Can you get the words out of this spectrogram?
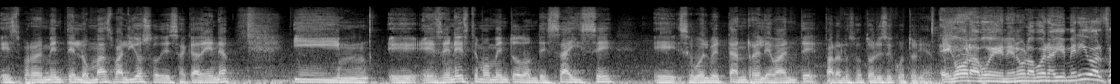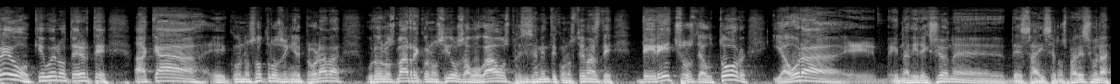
es probablemente lo más valioso de esa cadena y es en este momento donde SAICE eh, se vuelve tan relevante para los autores ecuatorianos. Enhorabuena, enhorabuena. Bienvenido, Alfredo. Qué bueno tenerte acá eh, con nosotros en el programa, uno de los más reconocidos abogados precisamente con los temas de derechos de autor y ahora eh, en la dirección de SAI. Se nos parece una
